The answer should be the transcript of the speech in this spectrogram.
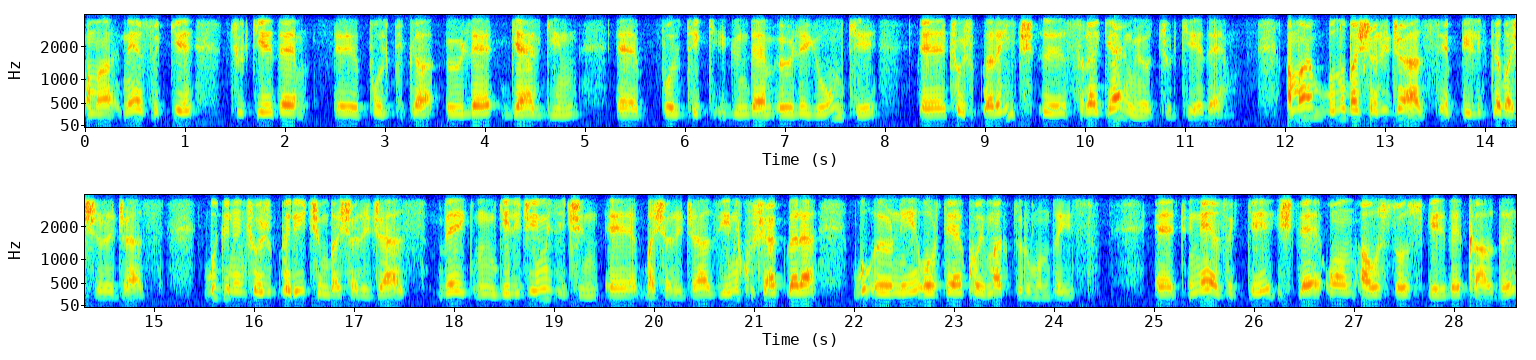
ama ne yazık ki Türkiye'de politika öyle gergin, politik gündem öyle yoğun ki çocuklara hiç sıra gelmiyor Türkiye'de. Ama bunu başaracağız, hep birlikte başaracağız. Bugünün çocukları için başaracağız ve geleceğimiz için e, başaracağız. Yeni kuşaklara bu örneği ortaya koymak durumundayız. E, ne yazık ki işte 10 Ağustos geride kaldı.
